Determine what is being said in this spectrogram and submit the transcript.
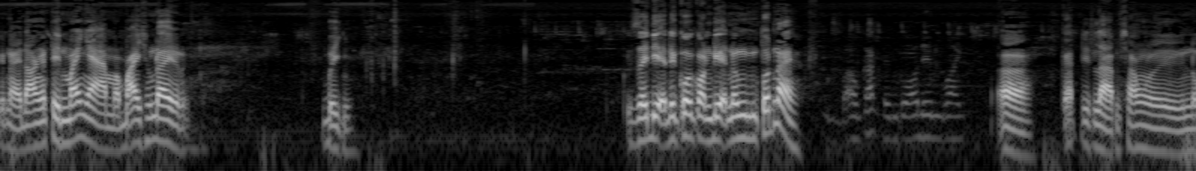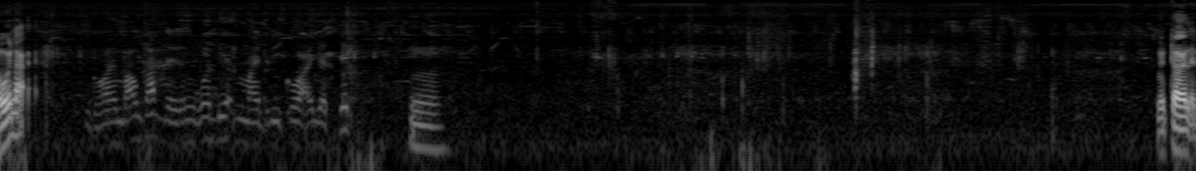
cái này đang ở trên mái nhà mà bay xuống đây rồi. bình dây điện đây coi còn điện ông Tuấn này ờ cắt đi làm xong rồi nối lại Gọi báo cắt để đừng có điện mày đi qua giật chết. ừ. Người trời lại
